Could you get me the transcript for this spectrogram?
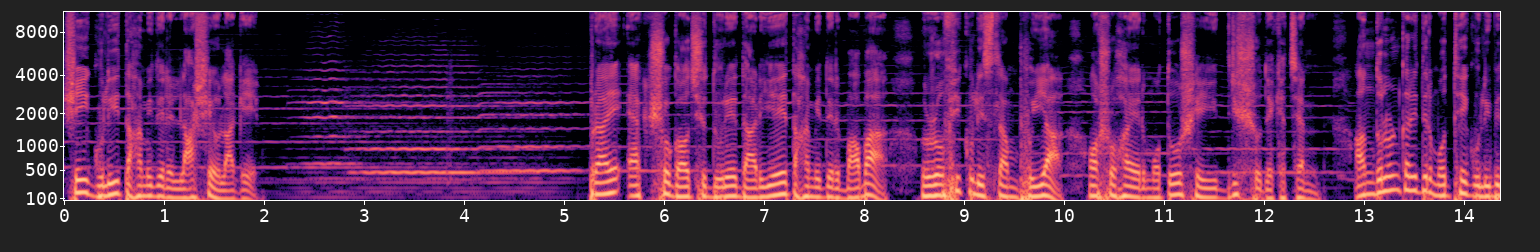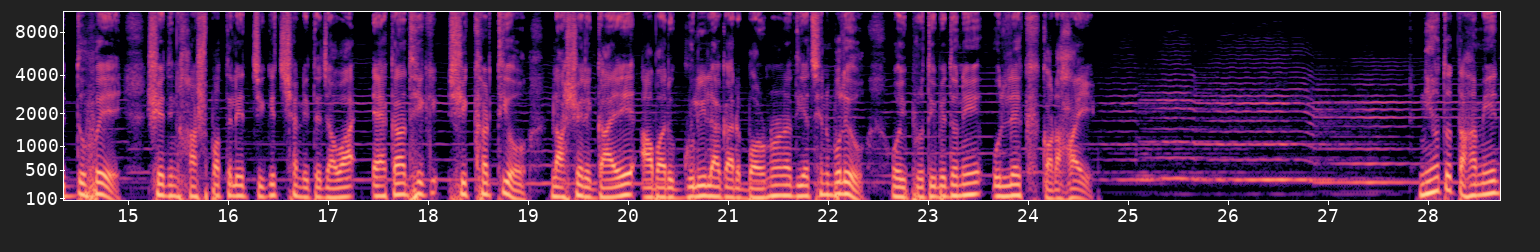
সেই গুলি তাহামিদের লাশেও লাগে। প্রায় একশো গজ দূরে দাঁড়িয়ে তাহমিদের বাবা রফিকুল ইসলাম ভুইয়া অসহায়ের মতো সেই দৃশ্য দেখেছেন। আন্দোলনকারীদের মধ্যে গুলিবিদ্ধ হয়ে সেদিন হাসপাতালে চিকিৎসা নিতে যাওয়া একাধিক শিক্ষার্থীও লাশের গায়ে আবার গুলি লাগার বর্ণনা দিয়েছেন বলেও ওই প্রতিবেদনে উল্লেখ করা হয়। নিহত Tahmid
